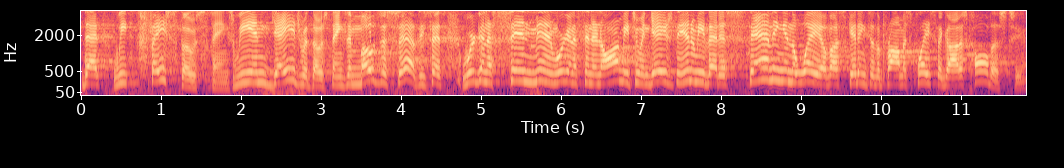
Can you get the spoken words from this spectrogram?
that we face those things. We engage with those things. And Moses says, he says, we're going to send men, we're going to send an army to engage the enemy that is standing in the way of us getting to the promised place that God has called us to.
